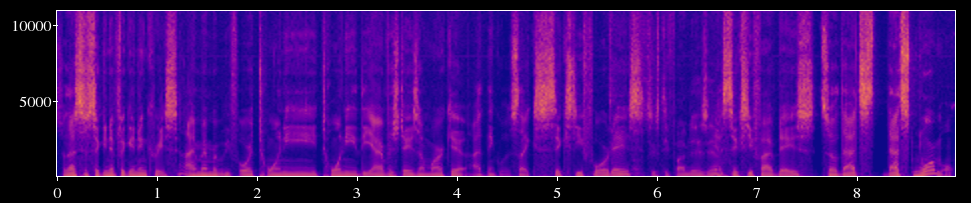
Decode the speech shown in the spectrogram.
So that's a significant increase. I remember before 2020, the average days on market I think was like 64 days. 65 days, yeah. Yeah, 65 days. So that's that's normal.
